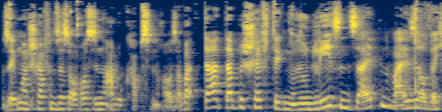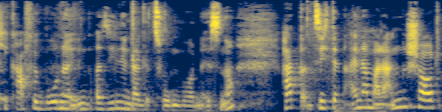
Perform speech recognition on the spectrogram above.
Also irgendwann schaffen sie es auch aus den Alukapseln raus. Aber da, da beschäftigen wir uns und lesen seitenweise, auf welche Kaffeebohne in Brasilien da gezogen worden ist. Ne? Hat sich denn einer mal angeschaut,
